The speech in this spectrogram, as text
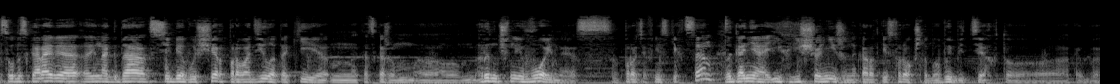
Саудовская Аравия иногда себе в ущерб проводила такие, так скажем, рыночные войны против низких цен, загоняя их еще ниже на короткий срок, чтобы выбить тех, кто как бы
